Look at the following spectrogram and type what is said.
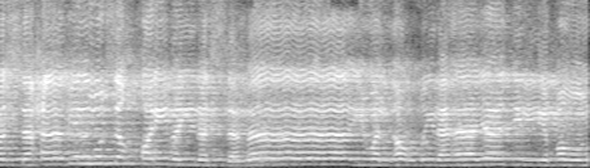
والسحاب المسخر بين السماء والأرض لآيات لقوم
